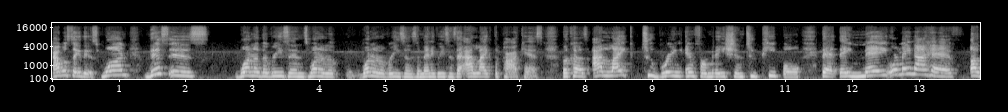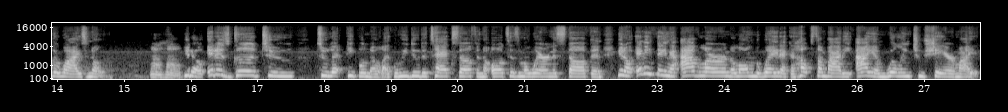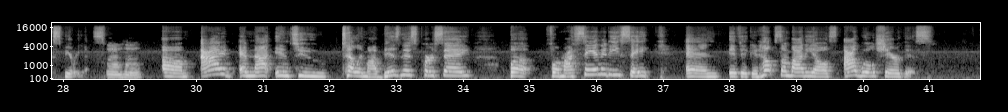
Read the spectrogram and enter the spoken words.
I will say this: one, this is one of the reasons, one of the one of the reasons, the many reasons that I like the podcast because I like to bring information to people that they may or may not have otherwise known Mm-hmm. you know it is good to to let people know like when we do the tax stuff and the autism awareness stuff and you know anything that i've learned along the way that can help somebody i am willing to share my experience Mm-hmm. um i am not into telling my business per se but for my sanity's sake and if it can help somebody else i will share this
